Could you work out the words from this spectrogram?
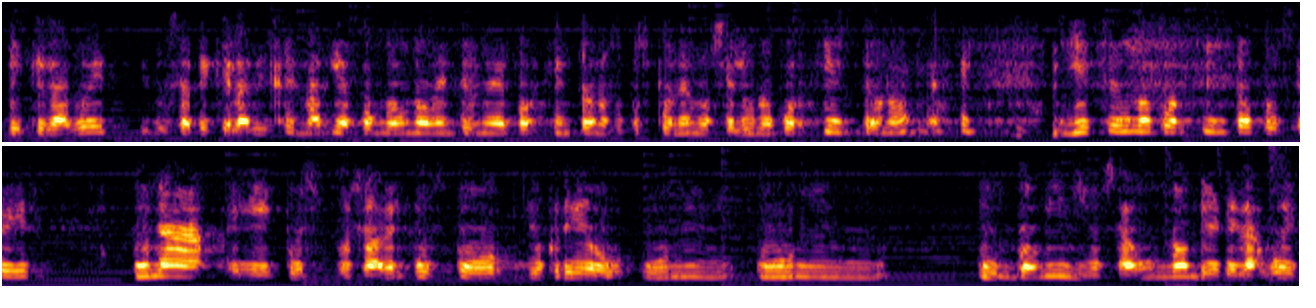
de que la web, o sea, de que la Virgen María ponga un 99%, nosotros ponemos el 1%, ¿no? y ese 1% pues es una, eh, pues, pues haber puesto, yo creo, un, un, dominio, o sea, un nombre de la web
